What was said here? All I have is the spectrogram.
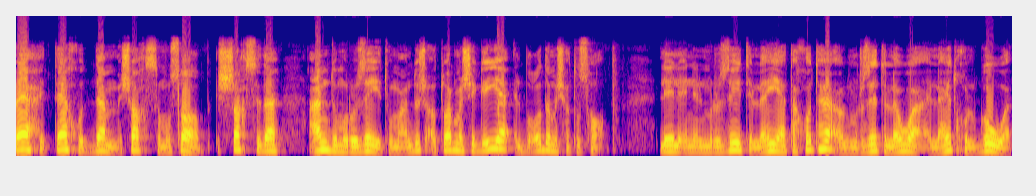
راحت تاخد دم شخص مصاب الشخص ده عنده ميروزيت وما عندوش أطوار مشاجية البعوضة مش هتصاب. ليه؟ لأن الميروزيت اللي هي هتاخدها أو الميروزيت اللي هو اللي هيدخل جوه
